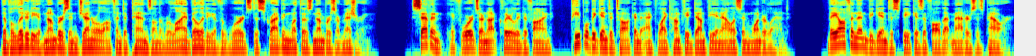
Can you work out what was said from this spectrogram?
The validity of numbers in general often depends on the reliability of the words describing what those numbers are measuring. 7. If words are not clearly defined, people begin to talk and act like Humpty Dumpty and Alice in Wonderland. They often then begin to speak as if all that matters is power.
